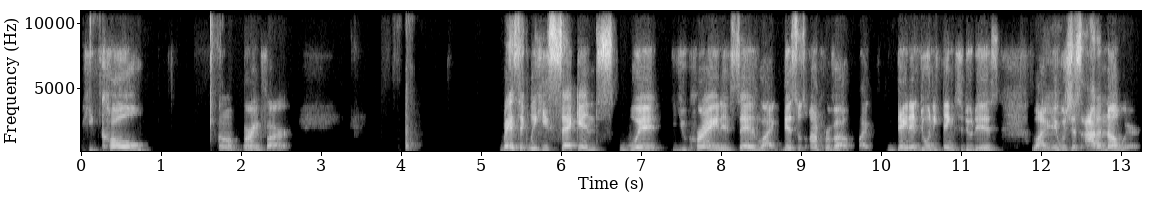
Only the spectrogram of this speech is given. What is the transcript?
he called oh brain fire. Basically, he seconds with Ukraine and says like this was unprovoked. Like they didn't do anything to do this. Like mm. it was just out of nowhere.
